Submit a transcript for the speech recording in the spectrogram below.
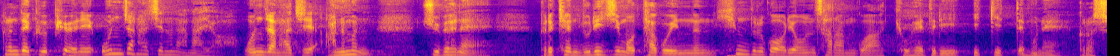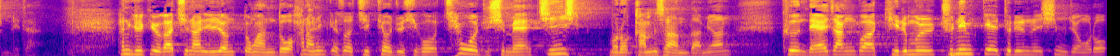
그런데 그 표현이 온전하지는 않아요. 온전하지 않으면 주변에 그렇게 누리지 못하고 있는 힘들고 어려운 사람과 교회들이 있기 때문에 그렇습니다. 한길교회가 지난 1년 동안도 하나님께서 지켜주시고 채워주심에 진심으로 감사한다면 그 내장과 기름을 주님께 드리는 심정으로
